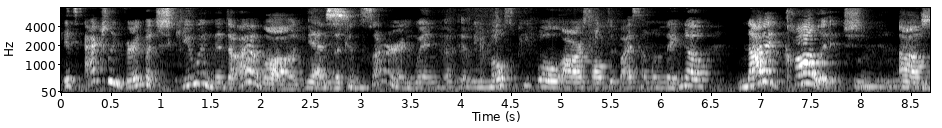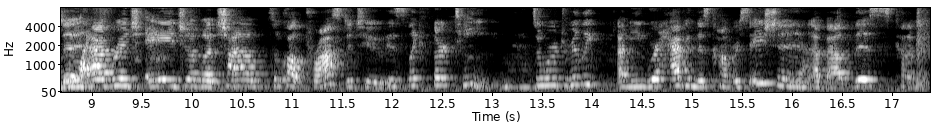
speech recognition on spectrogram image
It's actually very much skewing the dialogue yes. and the concern. When I mean, most people are assaulted by someone they know. Not at college. Mm-hmm. Um, the life. average age of a child, so-called prostitute, is like 13. Mm-hmm. So we're really, I mean, we're having this conversation yeah. about this kind of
